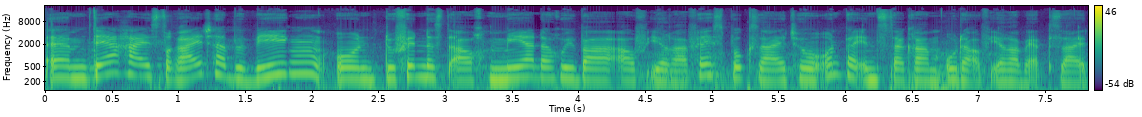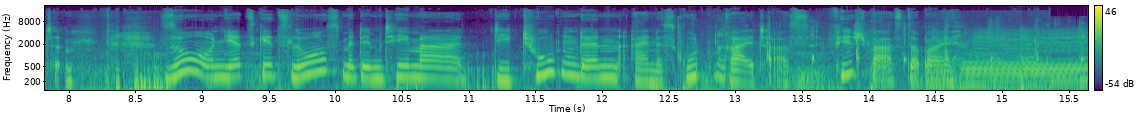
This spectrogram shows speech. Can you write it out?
Ähm, der heißt Reiter bewegen und du findest auch mehr darüber auf ihrer Facebook-Seite und bei Instagram oder auf ihrer Webseite. So, und jetzt geht's los mit dem Thema die Tugenden eines guten Reiters. Viel Spaß dabei!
